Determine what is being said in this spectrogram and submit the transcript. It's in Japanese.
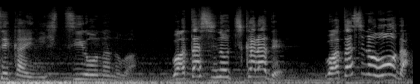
世界に必要なのは私の力で私の方だ。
